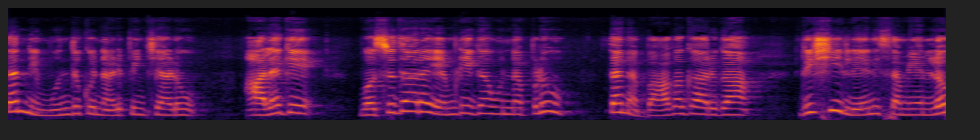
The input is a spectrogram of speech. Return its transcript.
తన్ని ముందుకు నడిపించాడు. అలాగే వసుధార ఎండీగా ఉన్నప్పుడు తన బావగారుగా రిషి లేని సమయంలో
